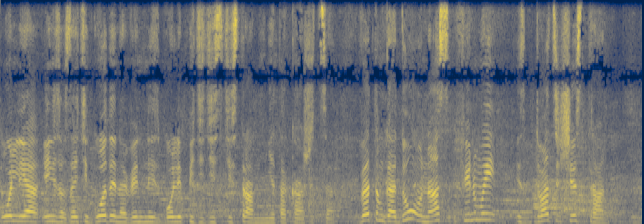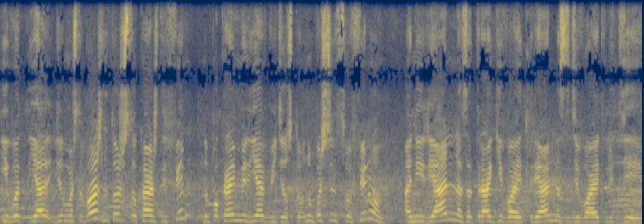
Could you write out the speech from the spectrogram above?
более, я не знаю, за эти годы, наверное, из более 50 стран, мне так кажется. В этом году у нас фильмы из 26 стран. И вот я думаю, что важно тоже, что каждый фильм, ну, по крайней мере, я видел, что ну, большинство фильмов, они реально затрагивают, реально задевают людей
